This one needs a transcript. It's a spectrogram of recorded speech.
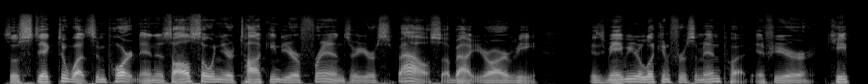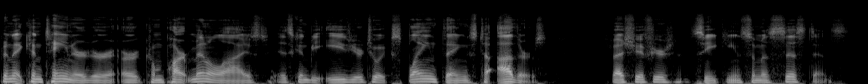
So stick to what's important. And it's also when you're talking to your friends or your spouse about your RV, because maybe you're looking for some input. If you're keeping it containered or, or compartmentalized, it's going to be easier to explain things to others, especially if you're seeking some assistance.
